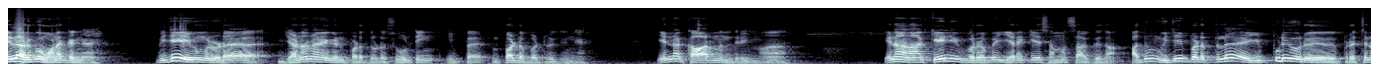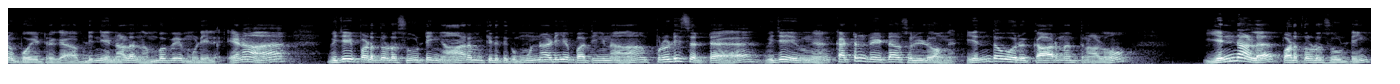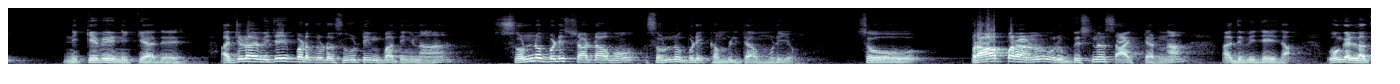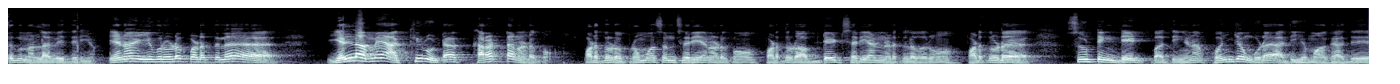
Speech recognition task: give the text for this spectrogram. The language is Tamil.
எல்லாருக்கும் வணக்கங்க. விஜய் இவங்களோட ஜனநாயகன் படத்தோட ஷூட்டிங் இப்போ நிப்பாட்டப்பட்டிருக்குங்க. என்ன காரணம் தெரியுமா? ஏன்னா நான் கேள்விப்படுறப்ப எனக்கே சமசாக்கு தான். அதுவும் விஜய் படத்தில் இப்படி ஒரு பிரச்சனை போயிட்டுருக்கு அப்படின்னு என்னால் நம்பவே முடியல. ஏன்னா விஜய் படத்தோட ஷூட்டிங் ஆரம்பிக்கிறதுக்கு முன்னாடியே பார்த்தீங்கன்னா ப்ரொடியூசர்கிட்ட விஜய் இவங்க கட்டன் ரேட்டாக சொல்லிடுவாங்க. எந்த ஒரு காரணத்தினாலும் என்னால் படத்தோட ஷூட்டிங் நிற்கவே நிற்காது ஆக்சுவலாக விஜய் படத்தோட ஷூட்டிங் பார்த்தீங்கன்னா சொன்னபடி ஸ்டார்ட் ஆகும் சொன்னபடி கம்ப்ளீட்டாக முடியும். ஸோ ப்ராப்பரான ஒரு பிஸ்னஸ் ஆக்டர்னா அது விஜய் தான். உங்கள் எல்லாத்துக்கும் நல்லாவே தெரியும். ஏன்னா இவரோட படத்தில் எல்லாமே அக்யூரேட்டாக கரெக்டாக நடக்கும். படத்தோட ப்ரொமோஷன் சரியாக நடக்கும் படத்தோட அப்டேட் சரியான இடத்துல வரும் படத்தோட ஷூட்டிங் டேட் பார்த்திங்கன்னா கொஞ்சம் கூட அதிகமாகாது.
